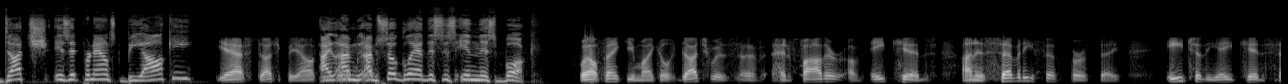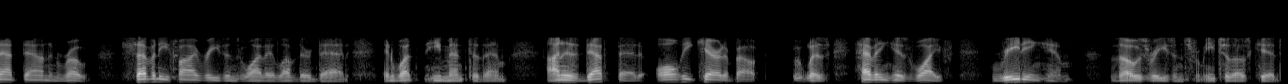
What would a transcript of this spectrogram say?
Dutch, is it pronounced Bialki? Yes, Dutch Bialki. I, am I'm, I'm so glad this is in this book. Well, thank you, Michael. Dutch was uh, had father of eight kids. On his 75th birthday, each of the eight kids sat down and wrote 75 reasons why they loved their dad and what he meant to them. On his deathbed, all he cared about was having his wife reading him those reasons from each of those kids.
